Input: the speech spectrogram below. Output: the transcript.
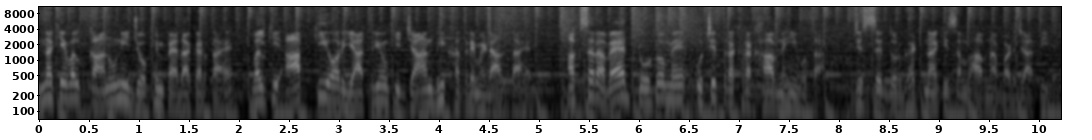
न केवल कानूनी जोखिम पैदा करता है, बल्कि आपकी और यात्रियों की जान भी खतरे में डालता है। अक्सर अवैध टोटो में उचित रख रखाव नहीं होता, जिससे दुर्घटना की संभावना बढ़ जाती है।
